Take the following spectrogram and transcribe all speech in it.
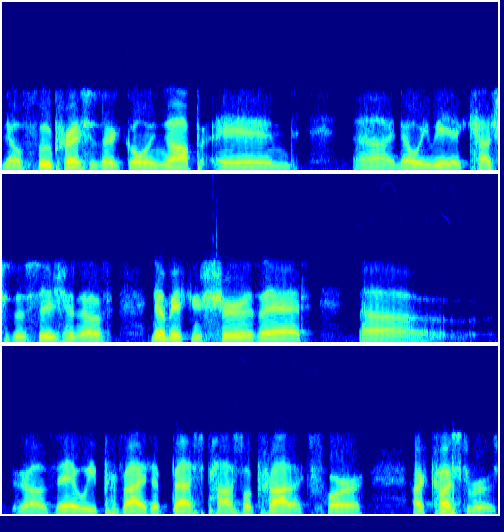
you know food prices are going up, and uh, you know we made a conscious decision of you know making sure that uh, you know that we provide the best possible product for our customers.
